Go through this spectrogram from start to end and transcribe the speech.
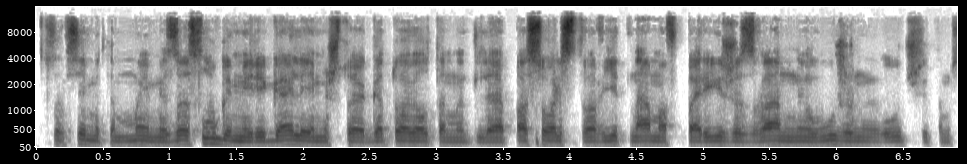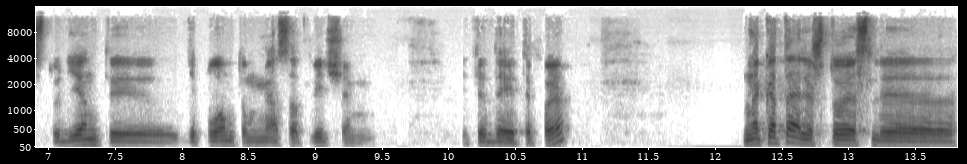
со всеми там моими заслугами, регалиями, что я готовил там и для посольства Вьетнама в Париже, званые ужины, лучшие там студенты, диплом там у меня с отличием и т.д. и т.п. Накатали, что если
